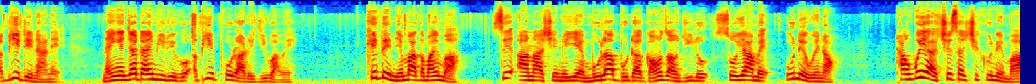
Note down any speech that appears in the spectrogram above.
အပြစ်တင်တာနဲ့နိုင်ငံခြားတိုင်းပြည်တွေကိုအပြစ်ဖို့တာတွေကြီးပါပဲခေတ်သစ်မြန်မာသမိုင်းမှာစစ်အာဏာရှင်တွေရဲ့မူလဗုဒ္ဓခေါင်းဆောင်ကြီးလို့ဆိုရမယ့်ဦးနေဝင်းတော် 1988ခုနှစ်မှာ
